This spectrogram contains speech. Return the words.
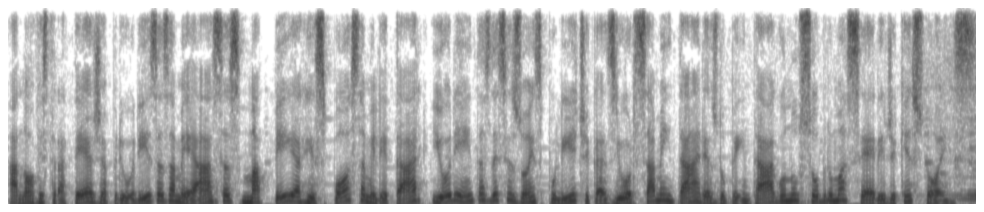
A nova estratégia prioriza as ameaças, mapeia a resposta militar e orienta as decisões políticas e orçamentárias do Pentágono sobre uma série de questões.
